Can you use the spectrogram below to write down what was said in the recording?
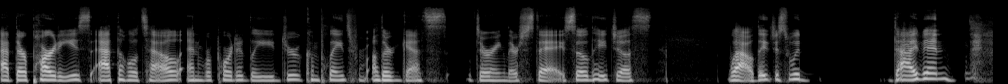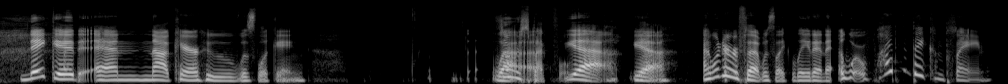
at their parties at the hotel, and reportedly drew complaints from other guests during their stay. So they just, wow, they just would dive in naked and not care who was looking. So respectful. Yeah, yeah. Yeah. I wonder if that was like late at night. Why did they complain?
